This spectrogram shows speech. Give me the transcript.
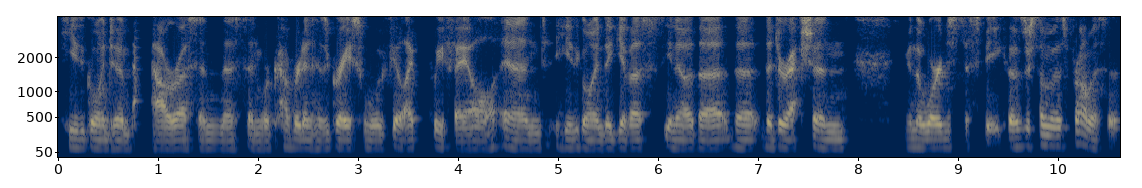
He's going to empower us in this, and we're covered in His grace when we feel like we fail, and He's going to give us, you know, the the the direction and the words to speak. Those are some of His promises,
